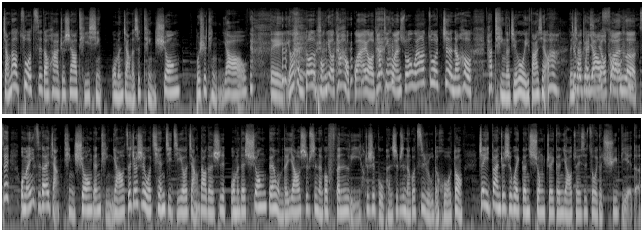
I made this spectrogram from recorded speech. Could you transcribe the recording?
讲到坐姿的话，就是要提醒我们讲的是挺胸。不是挺腰，对，有很多的朋友他好乖哦，他听完说我要坐正，然后他挺了，结果我一发现啊，等一下就腰酸了，所以我们一直都在讲挺胸跟挺腰，这就是我前几集有讲到的是我们的胸跟我们的腰是不是能够分离，就是骨盆是不是能够自如的活动。这一段就是会跟胸椎跟腰椎是做一个区别的，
